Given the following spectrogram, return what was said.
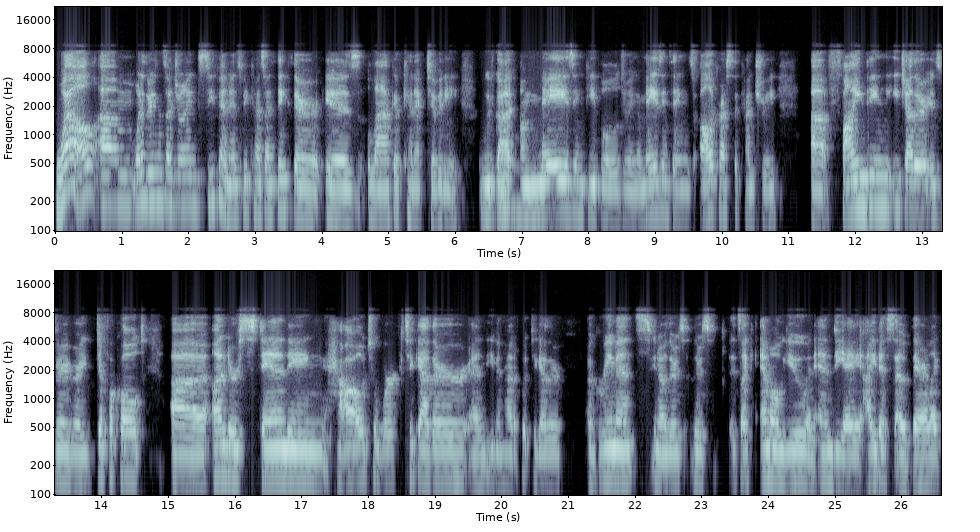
Well, um, one of the reasons I joined CFIN is because I think there is lack of connectivity. We've got Mm. amazing people doing amazing things all across the country. Uh, finding each other is very, very difficult. Uh, understanding how to work together and even how to put together agreements. You know, there's there's it's like MOU and NDA itis out there. Like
